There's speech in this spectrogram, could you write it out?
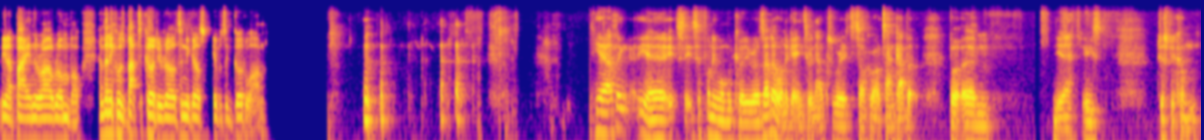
you know, buying the Royal Rumble. And then he comes back to Cody Rhodes and he goes, It was a good one. yeah, I think yeah, it's it's a funny one with Cody Rhodes. I don't want to get into it now because we're here to talk about Tank Abbott, but um, yeah, he's just become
